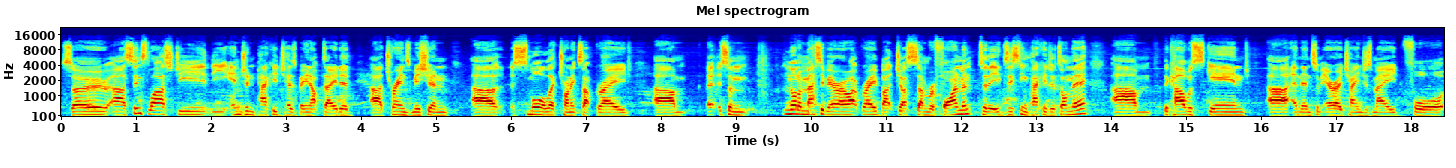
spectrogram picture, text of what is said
So, uh, since last year, the engine package has been updated, uh, transmission, uh, a small electronics upgrade, um, some not a massive aero upgrade, but just some refinement to the existing package that's on there. Um, the car was scanned. Uh, and then some aero changes made for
